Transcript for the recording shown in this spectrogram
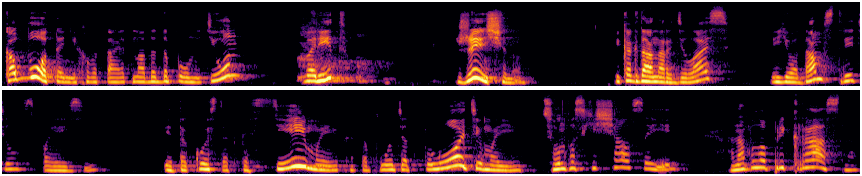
Кого-то не хватает, надо дополнить. И он творит женщину. И когда она родилась, ее Адам встретил с поэзией. Это кость от костей моих, это плоть от плоти моей. Все он восхищался ей. Она была прекрасна.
